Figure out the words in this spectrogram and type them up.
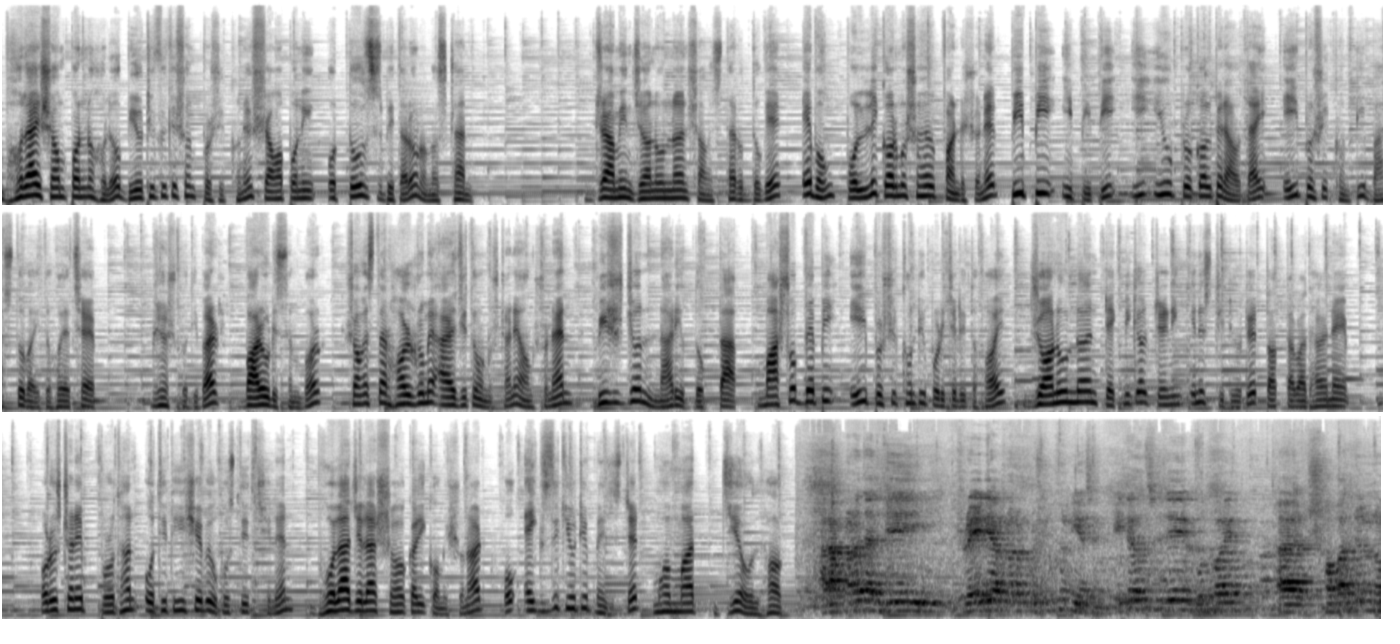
ভোলায় সম্পন্ন হল বিউটিফিকেশন প্রশিক্ষণের সমাপনী ও টুলস বিতরণ অনুষ্ঠান। গ্রামীণ জন উন্নয়ন সংস্থার উদ্যোগে এবং পল্লী কর্মসহায়ক ফাউন্ডেশনের পিপিইপিপি ইইউ প্রকল্পের আওতায় এই প্রশিক্ষণটি বাস্তবায়িত হয়েছে। বৃহস্পতিবার, বারো ডিসেম্বর, সংস্থার হলরুমে আয়োজিত অনুষ্ঠানে অংশ নেন বিশ জন নারী উদ্যোক্তা। মাসব্যাপী এই প্রশিক্ষণটি পরিচালিত হয় জন উন্নয়ন টেকনিক্যাল ট্রেনিং ইনস্টিটিউটের তত্ত্বাবধানে। অনুষ্ঠানে প্রধান অতিথি হিসেবে উপস্থিত ছিলেন ভোলা জেলার সহকারী কমিশনার ও এক্সিকিউটিভ ম্যাজিস্ট্রেট মোহাম্মদ জিয়াউল হক। আর আপনারা যে ট্রেডে আপনারা প্রশিক্ষণ নিয়েছেন, এটা হচ্ছে যে বোধহয় সবার জন্য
